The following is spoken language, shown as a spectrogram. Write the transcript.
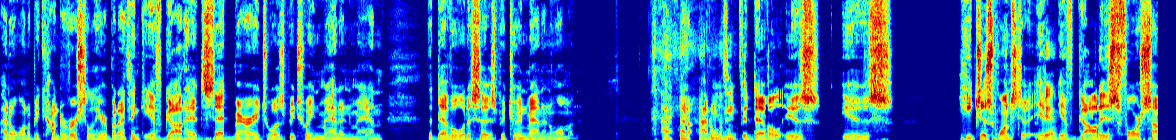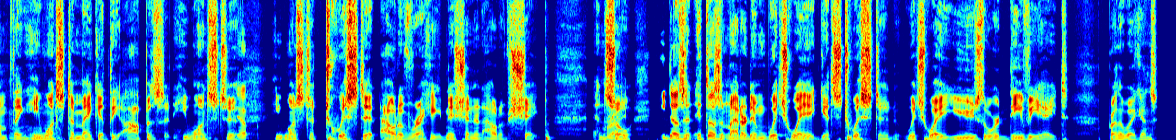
I don't want to be controversial here, but I think if God had said marriage was between man and man, the devil would have said it's between man and woman. I, I don't, I don't think the devil is is he just wants to. If, if God is for something, he wants to make it the opposite. He wants to Yep. he wants to twist it out of recognition and out of shape. And Right. so he doesn't. It doesn't matter to him which way it gets twisted, which way you use the word deviate, brother Wickens.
